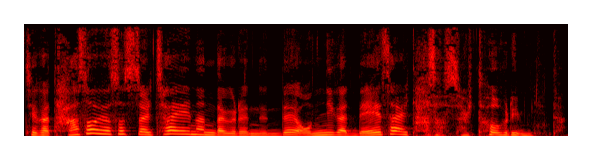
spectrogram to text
제가 다섯 여섯 살 차이 난다 그랬는데 언니가 네 살 다섯 살 터울입니다.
